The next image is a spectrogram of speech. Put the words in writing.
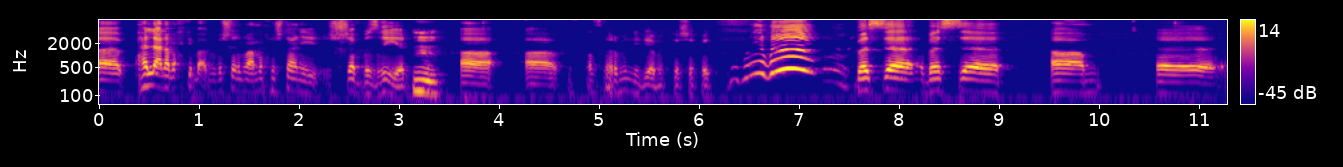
آه هلأ أنا بحكي بشتغل مع مخرج ثاني شاب صغير امم آه آه أصغر مني اليوم اكتشفت. بس آه بس آه آم، آه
